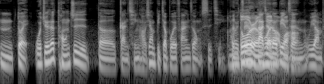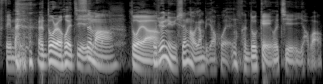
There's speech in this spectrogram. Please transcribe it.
嗯，对，我觉得同志的感情好像比较不会发生这种事情，很多人大家都变成 we are family，很多人会介意，是吗？对啊，我觉得女生好像比较会，很多 gay 会介意，好不好？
